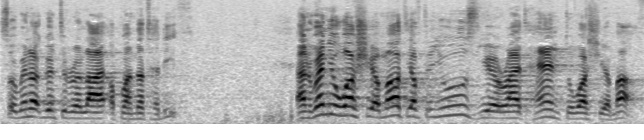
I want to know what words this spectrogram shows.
so we're not going to rely upon that hadith. And when you wash your mouth, you have to use your right hand to wash your mouth.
